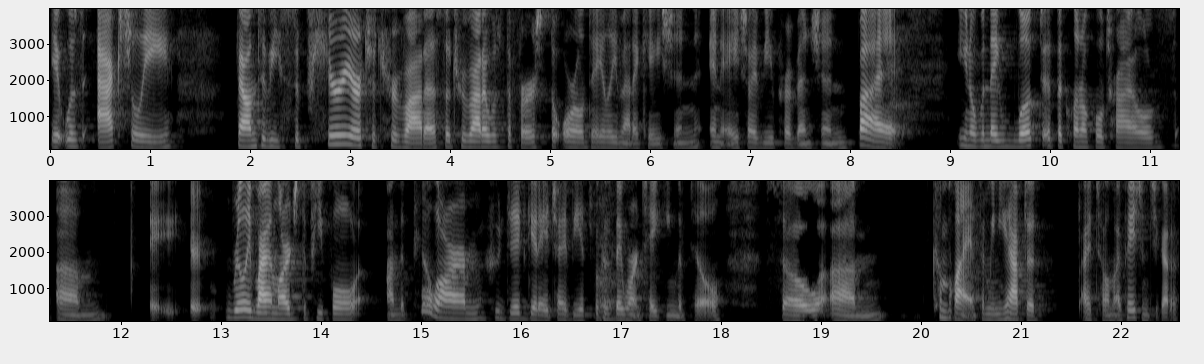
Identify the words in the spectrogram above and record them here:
It was actually found to be superior to Truvada. So Truvada was the first, the oral daily medication in HIV prevention. But you know, when they looked at the clinical trials, um, it, it really by and large, the people on the pill arm who did get HIV, it's because they weren't taking the pill. So um, compliance. I mean, you have to. I tell my patients, you got to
